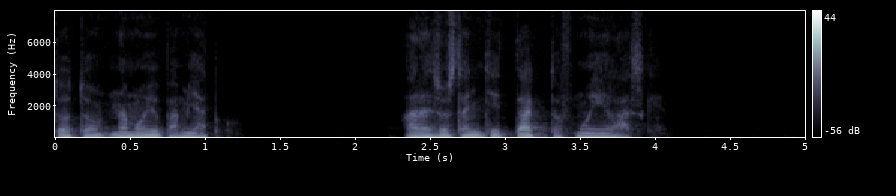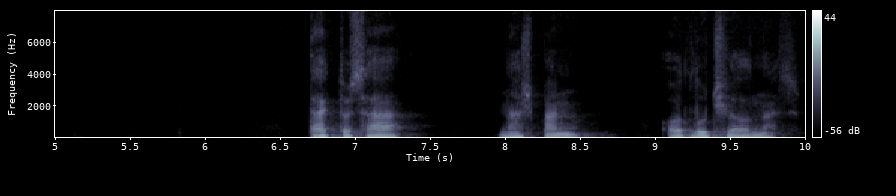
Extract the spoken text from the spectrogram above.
toto na moju pamiatku. Ale zostanete takto v mojej láske. Takto sa náš Pan odlúčil od nás.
